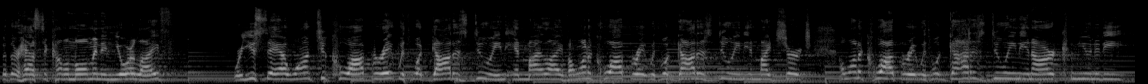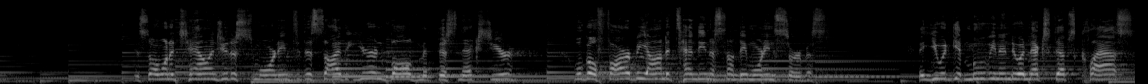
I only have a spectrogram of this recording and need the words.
But there has to come a moment in your life where you say, I want to cooperate with what God is doing in my life. I want to cooperate with what God is doing in my church. I want to cooperate with what God is doing in our community. And so I want to challenge you this morning to decide that your involvement this next year will go far beyond attending a Sunday morning service. That you would get moving into a Next Steps class,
